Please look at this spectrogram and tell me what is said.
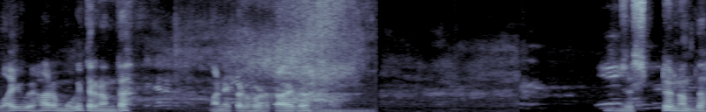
ವಾಯು ವಿಹಾರ ಮುಗಿತ್ರಿ ನಮ್ದು. ಮನೆ ಕಡೆ ಹೊಡ್ತಾ ಇದು ಜಸ್ಟ್ ನಮ್ದು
